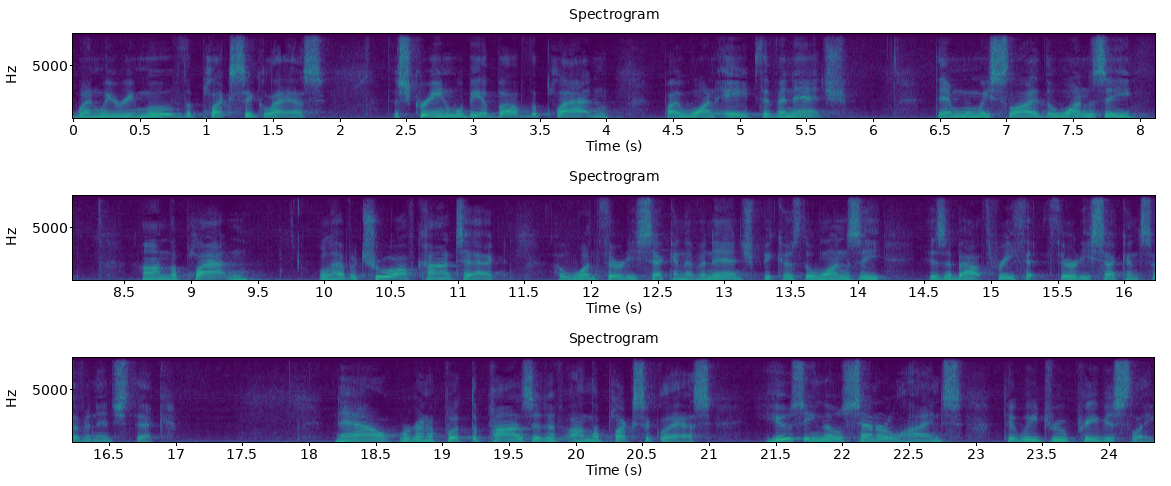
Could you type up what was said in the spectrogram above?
when we remove the plexiglass, the screen will be above the platen by 1 8 of an inch. Then when we slide the onesie on the platen, we'll have a true off contact of 1 32nd of an inch because the onesie is about 3 30 seconds of an inch thick. Now we're going to put the positive on the plexiglass using those center lines that we drew previously.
